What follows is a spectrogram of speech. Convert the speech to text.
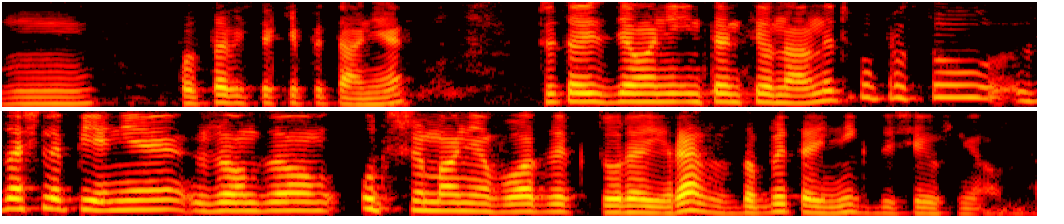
y, mm, postawić takie pytanie, czy to jest działanie intencjonalne, czy po prostu zaślepienie rządzą utrzymania władzy, której raz zdobytej nigdy się już nie odda.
